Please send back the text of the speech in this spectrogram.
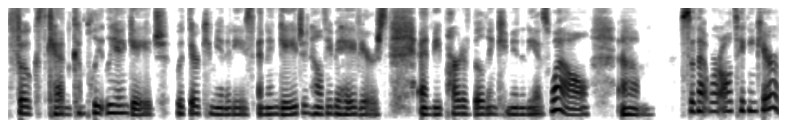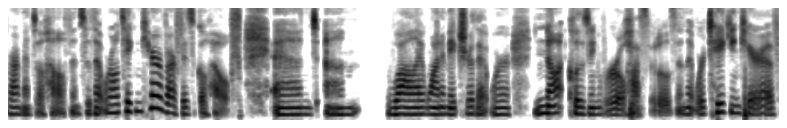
folks can completely engage with their communities and engage in healthy behaviors and be part of building community as well. Um, so that we're all taking care of our mental health and so that we're all taking care of our physical health. And um, while I want to make sure that we're not closing rural hospitals and that we're taking care of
